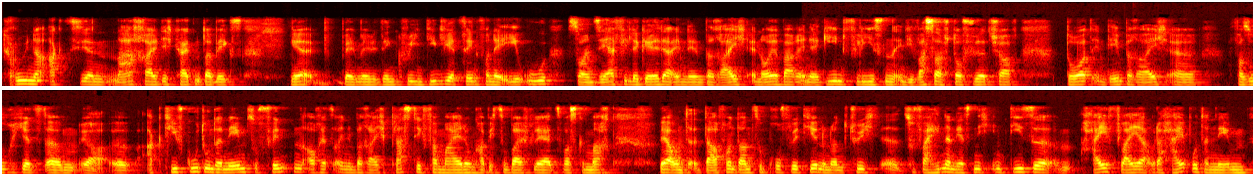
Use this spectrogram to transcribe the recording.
grüne Aktien, Nachhaltigkeit unterwegs. Ja, wenn wir den Green Deal jetzt sehen von der EU, sollen sehr viele Gelder in den Bereich erneuerbare Energien fließen, in die Wasserstoffwirtschaft. Dort in dem Bereich äh, versuche ich jetzt ähm, ja, äh, aktiv gute Unternehmen zu finden. Auch jetzt in dem Bereich Plastikvermeidung habe ich zum Beispiel jetzt was gemacht. Ja, und davon dann zu profitieren und dann natürlich äh, zu verhindern, jetzt nicht in diese ähm, Highflyer oder Hype-Unternehmen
